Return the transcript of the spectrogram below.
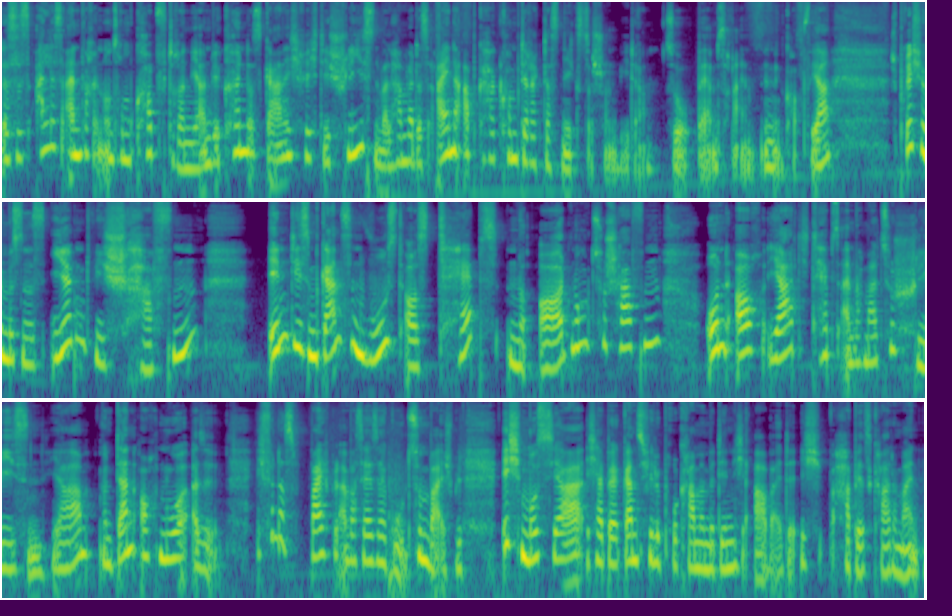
das ist alles einfach in unserem Kopf drin, ja. Und wir können das gar nicht richtig schließen, weil haben wir das eine abgehakt, kommt direkt das nächste schon wieder. So, Bams rein in den Kopf, ja. Sprich, wir müssen es irgendwie schaffen, in diesem ganzen Wust aus Tabs eine Ordnung zu schaffen und auch, ja, die Tabs einfach mal zu schließen, ja. Und dann auch nur, also ich finde das Beispiel einfach sehr, sehr gut. Zum Beispiel, ich muss ja, ich habe ja ganz viele Programme, mit denen ich arbeite. Ich habe jetzt gerade mein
